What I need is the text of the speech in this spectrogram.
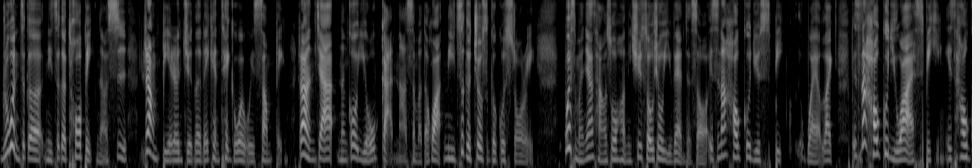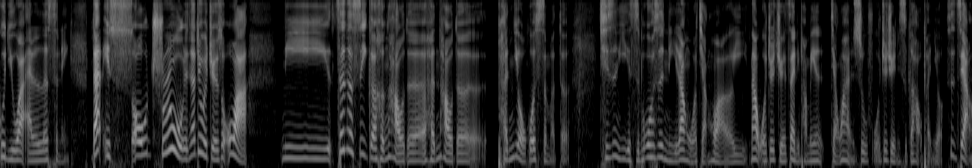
如果你这个你这个 topic 呢是让别人觉得 they can take away with something，让人家能够有感啊什么的话，你这个就是个 good story。为什么人家常说哈，你去 social event 的时候，it's not how good you speak well，like it's not how good you are at speaking，it's how good you are at listening。That is so true，人家就会觉得说哇。 你真的是一个很好的、很好的朋友或什么的，其实你只不过是你让我讲话而已。那我就觉得在你旁边讲话很舒服，我就觉得你是个好朋友，是这样。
